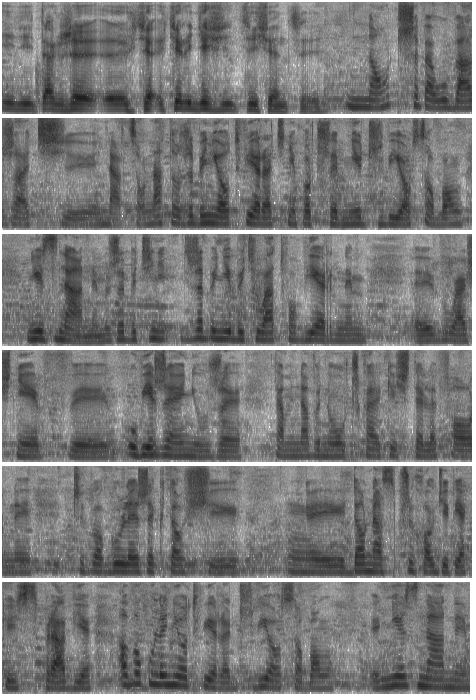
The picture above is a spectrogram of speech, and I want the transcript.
i, także e, chcieli 10 tysięcy. No, trzeba uważać y, na co? Na to, żeby nie otwierać niepotrzebnie drzwi osobom nieznanym, żeby, ci żeby nie być łatwowiernym y, właśnie w uwierzeniu, że tam na wnuczka jakieś telefony, czy w ogóle, że ktoś do nas przychodzi w jakiejś sprawie, a w ogóle nie otwierać drzwi osobom nieznanym,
